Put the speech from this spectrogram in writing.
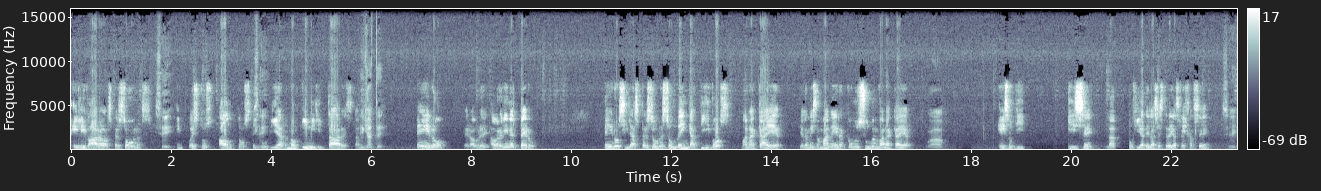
elevar a las personas en puestos altos de gobierno y militares también. Fíjate. Pero, pero ahora, viene el pero. Pero si las personas son vengativos, van a caer. De la misma manera como suben, van a caer. Wow. Eso dice la teología de las estrellas fijas, ¿eh? Sí.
